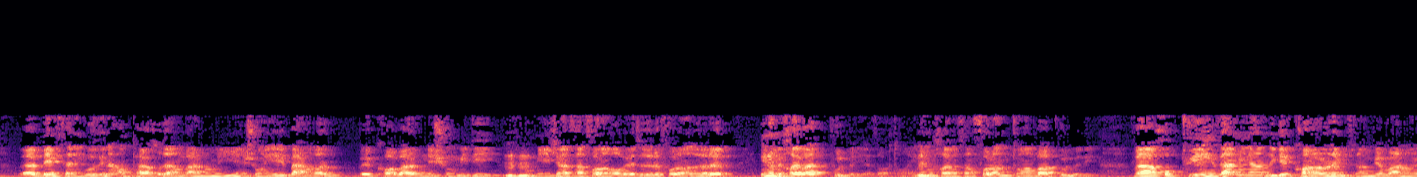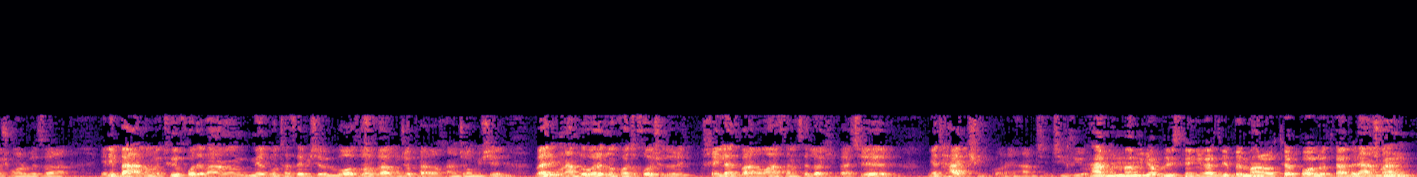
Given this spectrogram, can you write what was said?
بهترین گزینه هم پرداخت در برنامه. یعنی شما یه برنامه رو به کاربر نشون میدی میگی که مثلا فلان قابلیت داره فلان داره. اینو می‌خوای بعد پول بدی هزار تومان اینو می‌خوای مثلا فلان تومن بعد پول بدی. و خب توی این زمینه هم دیگه کانالا نمی‌تونن بیان برنامه شما رو بذارن. یعنی برنامه توی خود برنامه میاد متصل میشه به بازار و اونجا پرداخت انجام میشه. ولی اونم دوباره نکات خودشو داره. خیلی از برنامه هستن مثل لاکی پچر. میاد هک می‌کنه همچین چیزی رو. همین من میگم ریسک این قضیه به مراتب بالاتره. نه من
